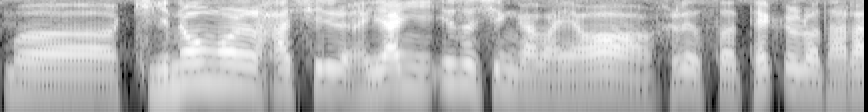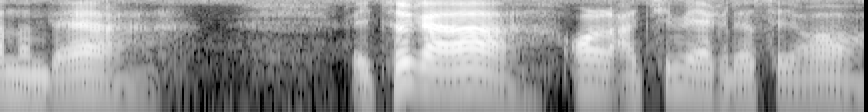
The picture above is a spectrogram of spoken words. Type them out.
뭐 기농을 하실 의향이 있으신가 봐요. 그래서 댓글로 달았는데 제가 오늘 아침에 그랬어요.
